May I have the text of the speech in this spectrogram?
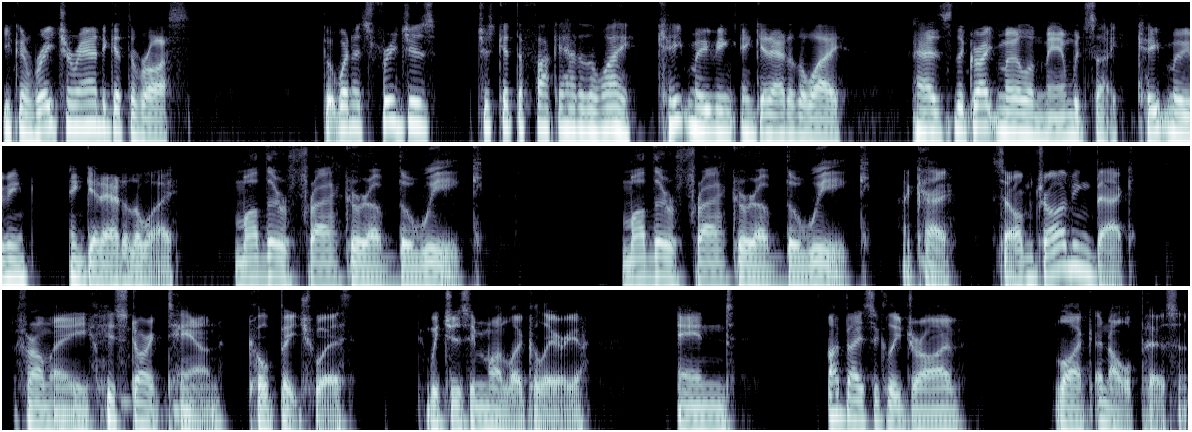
You can reach around to get the rice. But when it's fridges, just get the fuck out of the way. Keep moving and get out of the way. As the great Merlin Mann would say, keep moving and get out of the way. Mother fracker of the week. Mother fracker of the week. Okay, so I'm driving back from a historic town called Beechworth, which is in my local area. And I basically drive like an old person.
